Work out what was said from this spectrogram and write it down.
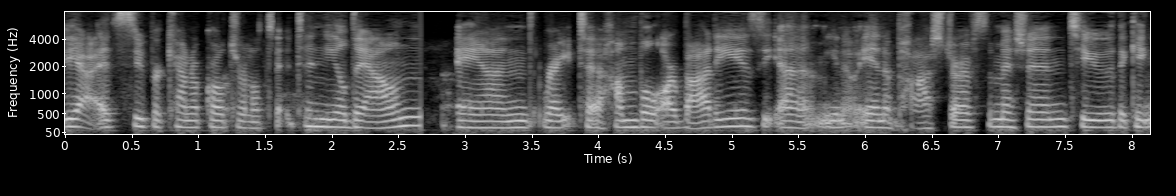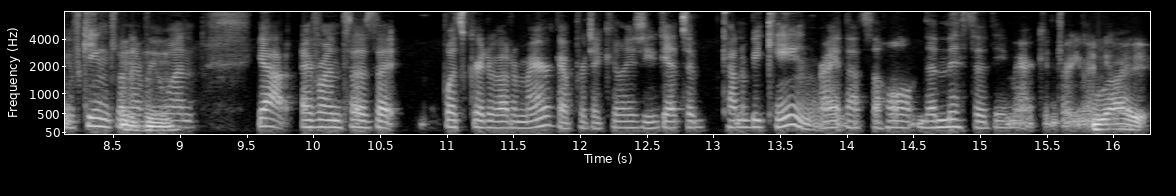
yeah, it's super countercultural to, to kneel down and right to humble our bodies, um, you know, in a posture of submission to the King of Kings. When Mhm. everyone, yeah, everyone says that what's great about America, particularly, is you get to kind of be king, right? That's the whole the myth of the American dream. anyway. right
